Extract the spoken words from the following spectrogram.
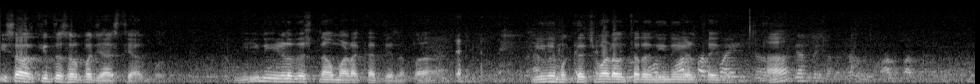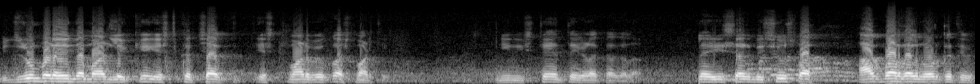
ಈ ಸಲ ಅದಕ್ಕಿಂತ ಸ್ವಲ್ಪ ಜಾಸ್ತಿ ಆಗ್ಬೋದು. ನೀನು ಹೇಳದಷ್ಟು ನಾವು ಮಾಡೋಕ್ಕಾದ್ದೇನಪ್ಪ? ನೀನೇ ಖರ್ಚು ಮಾಡೋವಂಥರ ನೀನೇ ಹೇಳ್ತಾ ಇದ್ದೀನಿ ಹಾಂ ವಿಜೃಂಭಣೆಯಿಂದ ಮಾಡಲಿಕ್ಕೆ ಎಷ್ಟು ಖರ್ಚಾಗ ಎಷ್ಟು ಮಾಡಬೇಕು ಅಷ್ಟು ಮಾಡ್ತೀವಿ. ನೀನು ಇಷ್ಟೇ ಅಂತ ಹೇಳೋಕ್ಕಾಗಲ್ಲ. ಇಲ್ಲ, ಈ ಸರ್ ಮಿಸ್ಯೂಸ್ ಆಗಬಾರ್ದಾಗ ನೋಡ್ಕೋತೀವಿ.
